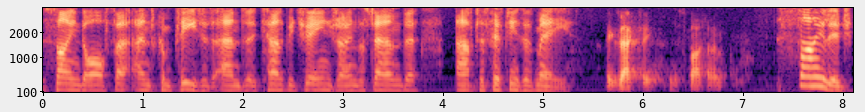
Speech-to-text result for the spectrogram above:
signed off uh, and completed and can't be changed, I understand, uh, after 15th of May. Exactly, spot on. Silage.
